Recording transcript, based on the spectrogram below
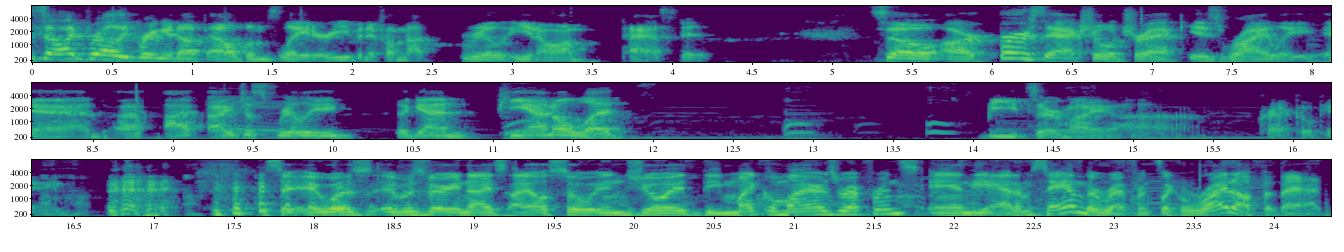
so I'd probably bring it up albums later, even if I'm not really, you know, I'm past it. So our first actual track is Riley, and uh, I, I just really, again, piano led beats are my uh, crack cocaine. I say it was it was very nice. I also enjoyed the Michael Myers reference and the Adam Sandler reference, like right off the bat.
